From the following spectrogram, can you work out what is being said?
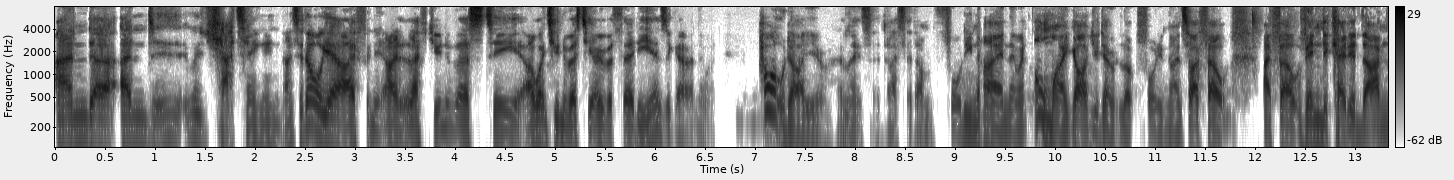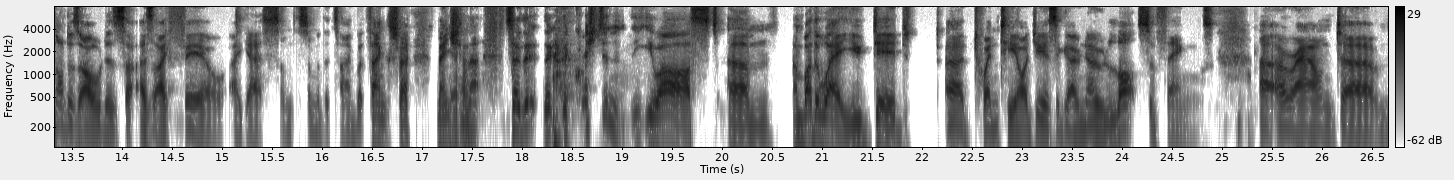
and uh, and we were chatting, and I said, "Oh yeah, I finished, I left university. I went to university over thirty years ago," and they went how old are you? And they said, I said, I'm 49. They went, oh my God, you don't look 49. So I felt, I felt vindicated that I'm not as old as, as I feel, I guess, some, some of the time. But thanks for mentioning yeah. that. So the, the, the, question that you asked, um, and by the way, you did uh, 20 odd years ago know lots of things uh, around um,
